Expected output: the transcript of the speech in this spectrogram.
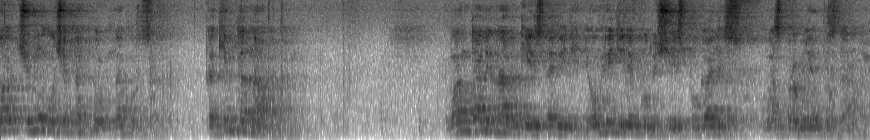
что, чему учат на, на курсах? Каким-то навыкам. Вам дали навыки ясновидения, увидели будущее, испугались, у вас проблемы по здоровью.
